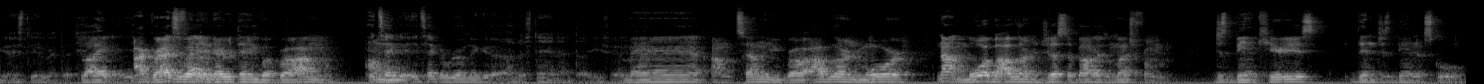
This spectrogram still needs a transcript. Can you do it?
me? They still got that. Like It- I graduated and everything, but bro, I'm, It take a, it take a real nigga to understand that though. You feel me? man. I'm telling you, bro. I've learned more, not more, but I've learned just about as much from just being curious than just being in school.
